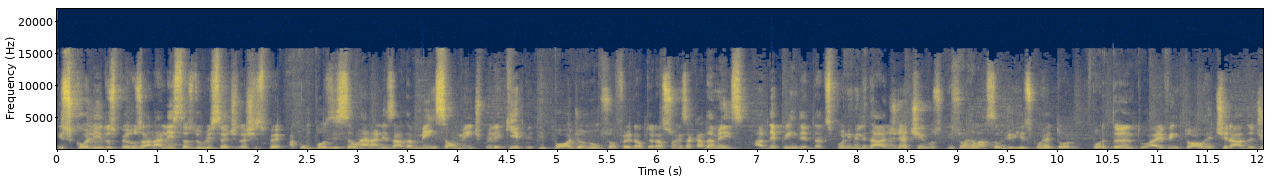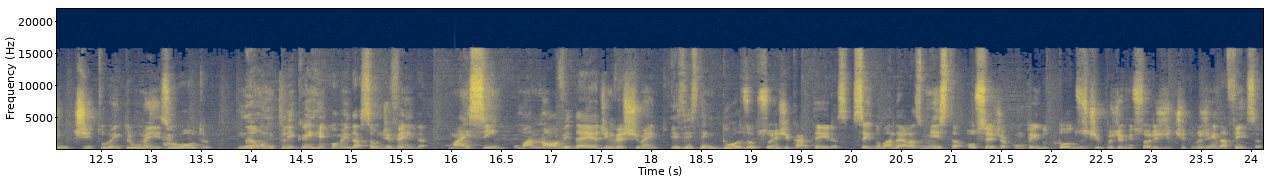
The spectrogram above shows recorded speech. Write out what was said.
escolhidos pelos analistas do research da XP. A composição é analisada mensalmente pela equipe e pode ou não sofrer alterações a cada mês, a depender da disponibilidade de ativos e sua relação relação de risco-retorno. Portanto, a eventual retirada de um título entre um mês e o outro não implica em recomendação de venda, mas sim uma nova ideia de investimento. Existem duas opções de carteiras, sendo uma delas mista, ou seja, contendo todos os tipos de emissores de títulos de renda fixa,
